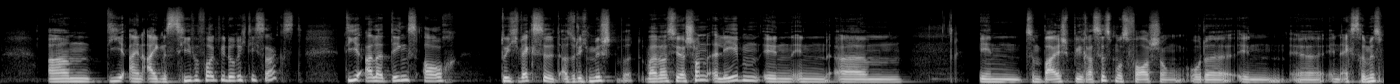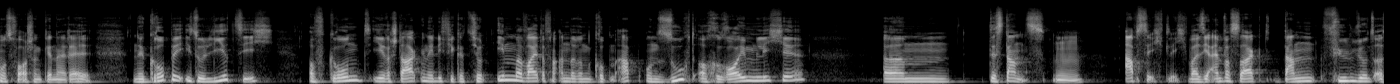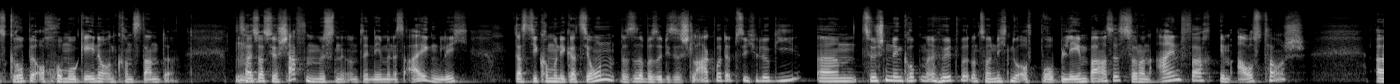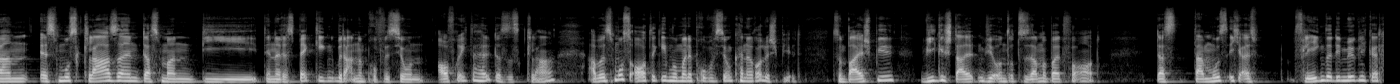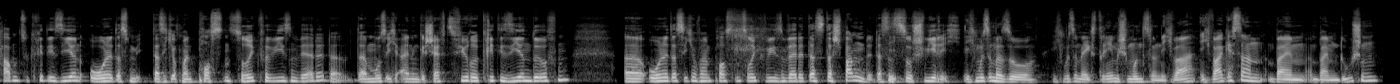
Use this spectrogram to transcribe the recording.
ähm, die ein eigenes Ziel verfolgt, wie du richtig sagst, die allerdings auch durchwechselt, also durchmischt wird. Weil was wir ja schon erleben in, in, ähm, in zum Beispiel Rassismusforschung oder in, äh, in Extremismusforschung generell, eine Gruppe isoliert sich aufgrund ihrer starken Identifikation immer weiter von anderen Gruppen ab und sucht auch räumliche ähm, Distanz. Absichtlich, weil sie einfach sagt, dann fühlen wir uns als Gruppe auch homogener und konstanter. Das heißt, was wir schaffen müssen in Unternehmen ist eigentlich, dass die Kommunikation, das ist aber so dieses Schlagwort der Psychologie, ähm, zwischen den Gruppen erhöht wird und zwar nicht nur auf Problembasis, sondern einfach im Austausch. Ähm, es muss klar sein, dass man die, den Respekt gegenüber der anderen Profession aufrechterhält, das ist klar. Aber es muss Orte geben, wo meine Profession keine Rolle spielt. Zum Beispiel, wie gestalten wir unsere Zusammenarbeit vor Ort? Das, da muss ich als Pflegender die Möglichkeit haben zu kritisieren, ohne dass, dass ich auf meinen Posten zurückverwiesen werde. Da, da muss ich einen Geschäftsführer kritisieren dürfen, äh, ohne dass ich auf meinen Posten zurückverwiesen werde. Das ist das Spannende, das ist so schwierig. Ich muss immer so, ich muss immer extrem schmunzeln. Ich war, ich war gestern beim, beim Duschen.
